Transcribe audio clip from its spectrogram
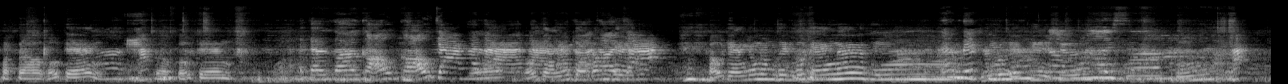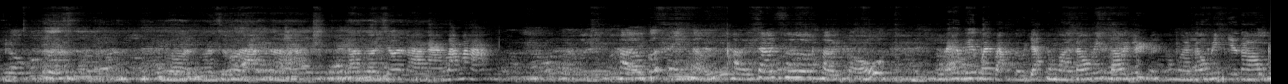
Mặc đồ khẩu trang. Hả? đồ khẩu trang. Khổ khổ trang hay là khẩu trang giống tôi đóng thêm. trang? Khẩu trang giống đông thiên khẩu trang đó. Thì em biết. Giống đẹp như ngày xưa. hả người người xưa là là, là người xưa là ngàn năm á hả? Thời của tiên nữ thời xa xưa thời cổ. Em biết mấy bạn đồ giặt không mà đâu biết đâu giúp mình không mà đâu biết gì đâu.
